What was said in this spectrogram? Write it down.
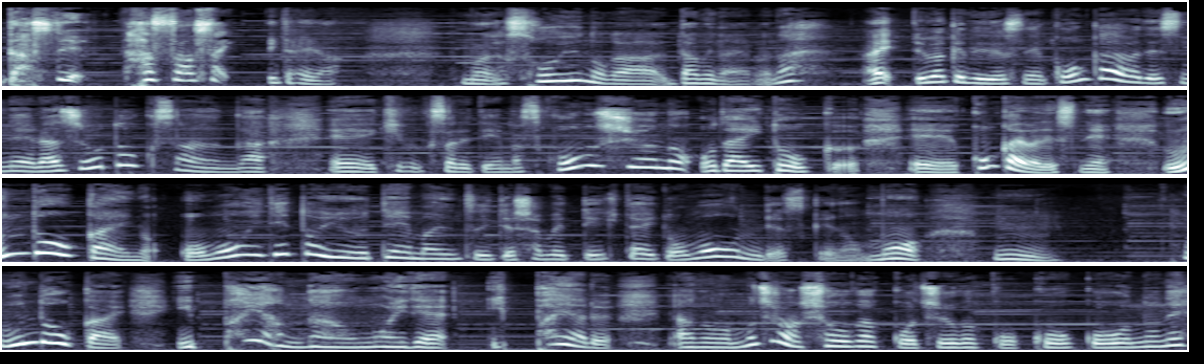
出して発散したいみたいな。まあ、そういうのがダメなんやろな。はい。というわけでですね、今回はですね、ラジオトークさんが、えー企画されています、今週のお題トーク。えー今回はですね、運動会の思い出というテーマについて喋っていきたいと思うんですけども、うん。運動会、いっぱいあんな、思い出。いっぱいある。あの、もちろん小学校、中学校、高校のね、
